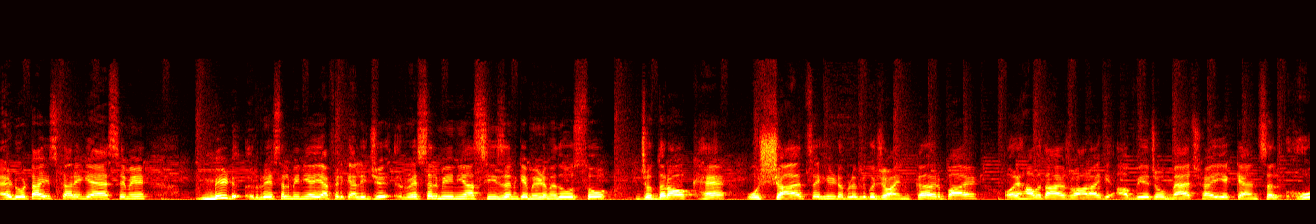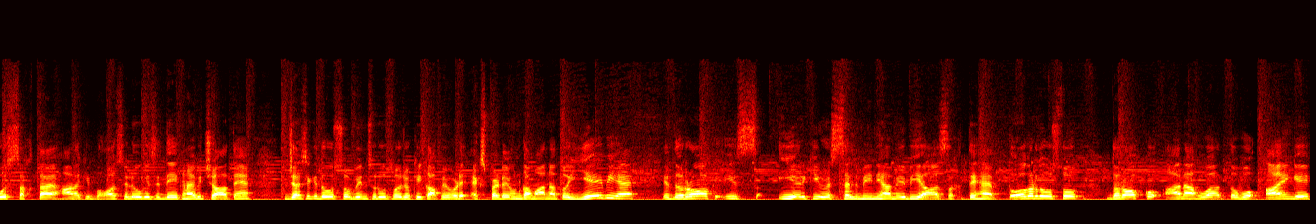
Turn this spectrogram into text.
एडवर्टाइज करेंगे ऐसे में। मिड रेसलमीनिया या फिर कह लीजिए रेसलमीनिया सीज़न के मिड में दोस्तों, जो दरॉक है, वो शायद से ही डब्ल्यू को ज्वाइन कर पाए। और यहाँ बताया जा रहा है कि अब ये जो मैच है, ये कैंसिल हो सकता है। हालाँकि बहुत से लोग इसे देखना भी चाहते हैं। जैसे कि दोस्तों विंस रूसो जो कि काफ़ी बड़े एक्सपर्ट हैं, उनका मानना तो ये भी है कि द रॉक इस ईयर की रेसलमीनिया में भी आ सकते हैं। तो अगर दोस्तों, द रॉक को आना हुआ तो वो आएँगे।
